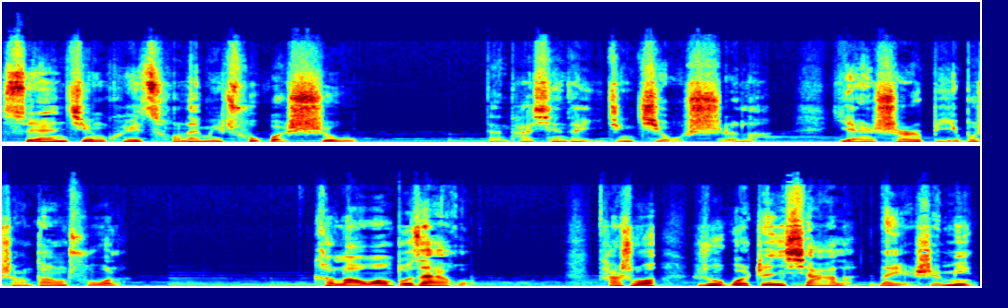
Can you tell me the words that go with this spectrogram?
虽然敬奎从来没出过失误，但他现在已经九十了，眼神比不上当初了。可老王不在乎，他说：“如果真瞎了，那也是命，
